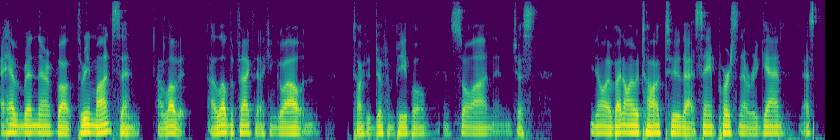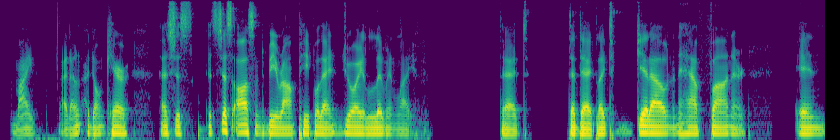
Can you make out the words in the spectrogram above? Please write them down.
I haven't been there for about three months, and I love it. I love the fact that I can go out and talk to different people and so on, and just you know, if I don't ever talk to that same person ever again, that's my I don't I don't care. That's just it's just awesome to be around people that enjoy living life. That that that like to get out and have fun or and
